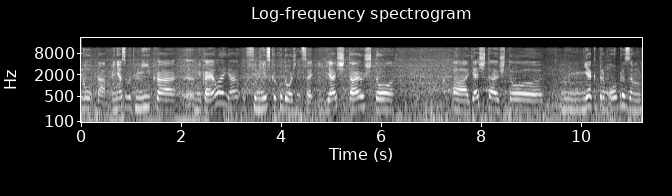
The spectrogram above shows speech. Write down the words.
Ну да, меня зовут Мика э, Микаэла, я феминистская художница. И я считаю, что э, я считаю, что ну, некоторым образом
